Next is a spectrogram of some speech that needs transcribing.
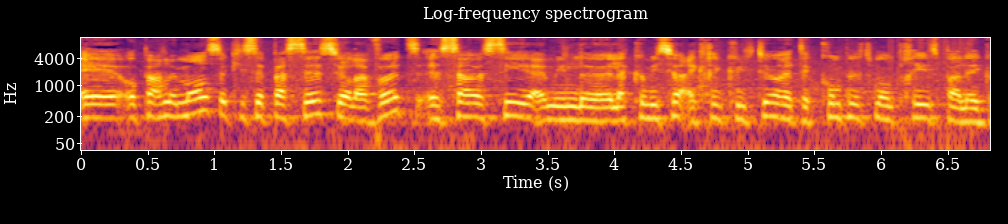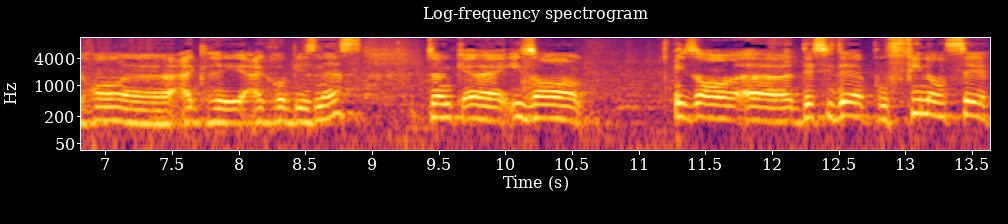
et au Parlement, ce qui s'est passé sur la vote, et ça aussi, la commission agriculture était complètement prise par les grands agri, agro-business. Donc, ils ont ils ont euh, décidé pour financer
